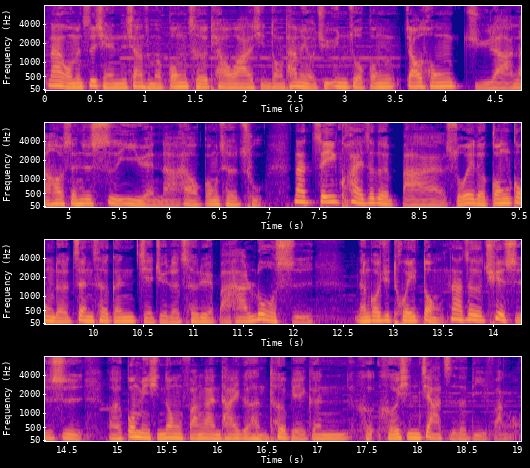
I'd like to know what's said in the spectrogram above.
那我们之前像什么公车跳蛙的行动，他们有去运作公交通局啦，然后甚至市议员啦，还有公车处。那这一块这个把所谓的公共的政策跟解决的策略，把它落实。能够去推动，那这个确实是呃公民行动方案它一个很特别跟核核心价值的地方哦。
